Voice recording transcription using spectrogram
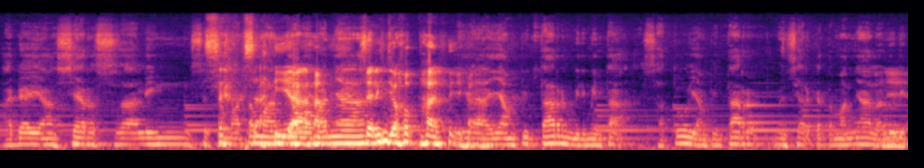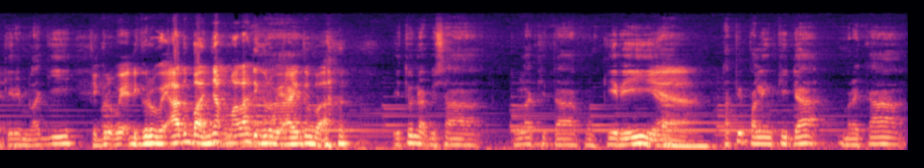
ada yang share saling sesama teman Iya, jawabannya. sering jawaban ya. Ya, yang pintar diminta satu, yang pintar men-share ke temannya lalu dikirim lagi. Di grup WA, di grup WA tuh banyak malah di grup WA itu, Pak. Itu tidak bisa pula kita pungkiri ya. Iya. Tapi paling tidak mereka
